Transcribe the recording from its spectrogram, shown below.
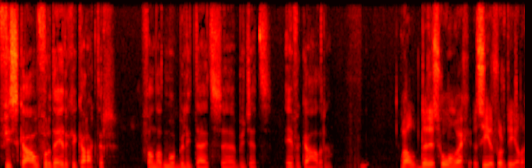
fiscaal voordelige karakter van dat mobiliteitsbudget? Even kaderen. Wel, dat is gewoonweg zeer voordelig.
